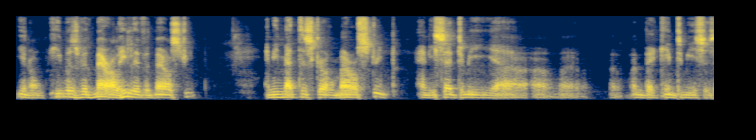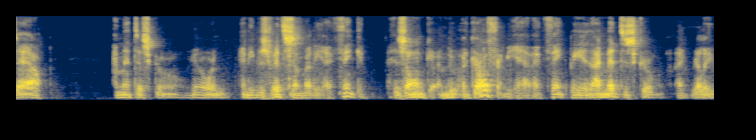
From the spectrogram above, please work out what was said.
you know, he was with Meryl. He lived with Meryl Streep, and he met this girl, Meryl Streep, and he said to me uh, uh, uh, when they came to me, he says, Al, I met this girl, you know, and, and he was with somebody, I think, his own a girlfriend he had, I think. He- I met this girl, I really,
